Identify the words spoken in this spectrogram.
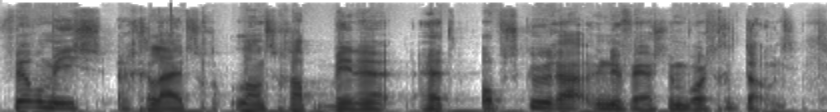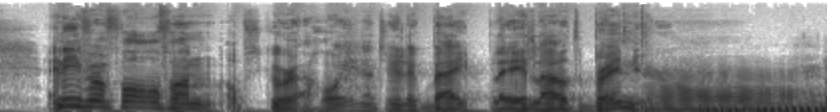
filmisch geluidslandschap binnen het Obscura-universum wordt getoond. En in ieder geval van Obscura hoor je natuurlijk bij Play It Loud Brand New.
